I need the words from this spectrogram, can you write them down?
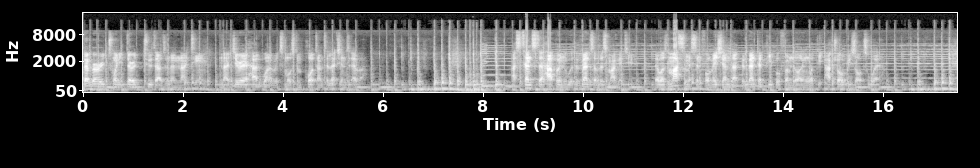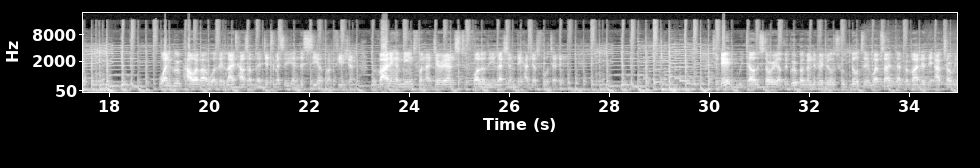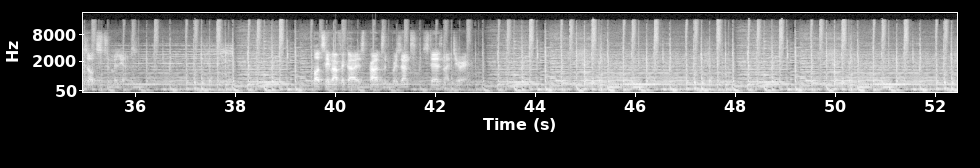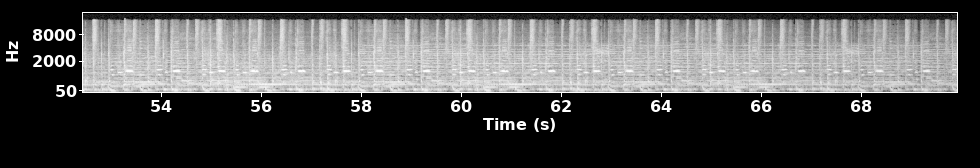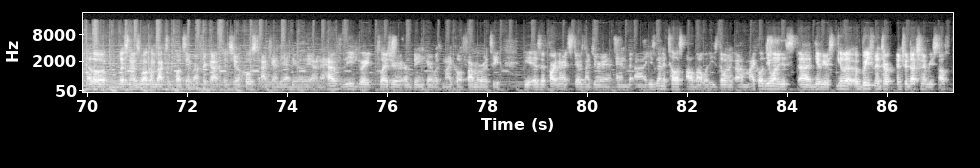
February 23, 2019, Nigeria had one of its most important elections ever. As tends to happen with events of this magnitude, there was mass misinformation that prevented people from knowing what the actual results were. One group, however, was a lighthouse of legitimacy in this sea of confusion, providing a means for Nigerians to follow the election they had just voted in. Today, we tell the story of the group of individuals who built a website that provided the actual results to millions. Pod Save Africa is proud to present Stears Nigeria. Listeners, welcome back to Pod Save Africa. It's your host, Akande Adeolia, and I have the great pleasure of being here with Michael Famoroti. He is a partner at Stears Nigeria, and uh, he's going to tell us all about what he's doing. Um, Michael, do you want to just uh, give your give a, a brief inter- introduction of yourself?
